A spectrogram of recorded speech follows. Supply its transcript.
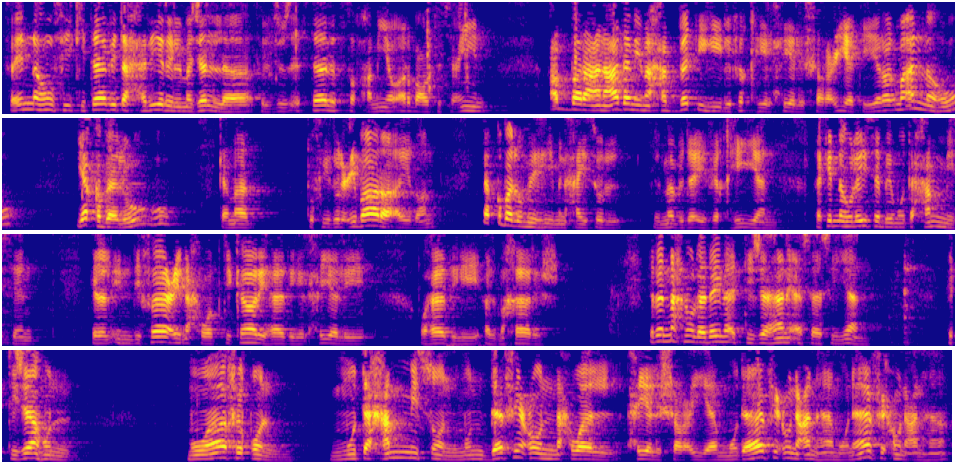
فإنه في كتاب تحرير المجلة في الجزء الثالث صفحة 194 عبر عن عدم محبته لفقه الحيل الشرعية رغم أنه يقبل كما تفيد العبارة أيضا يقبل به من حيث المبدأ فقهيا لكنه ليس بمتحمس إلى الاندفاع نحو ابتكار هذه الحيل وهذه المخارج. إذا نحن لدينا اتجاهان أساسيان. اتجاه موافق متحمس مندفع نحو الحيل الشرعية مدافع عنها منافح عنها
